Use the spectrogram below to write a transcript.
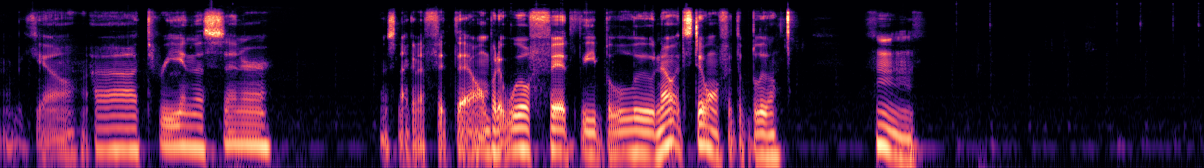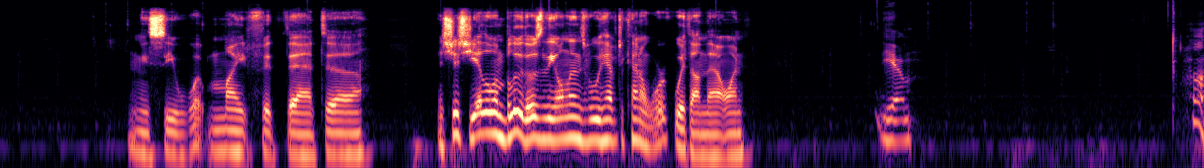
There we go. Uh, three in the center. That's not going to fit that one, but it will fit the blue. No, it still won't fit the blue. Hmm. Let me see what might fit that. Uh, it's just yellow and blue. Those are the only ones we have to kind of work with on that one. Yeah. Huh.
